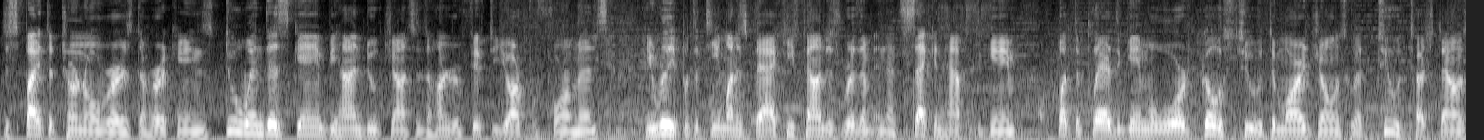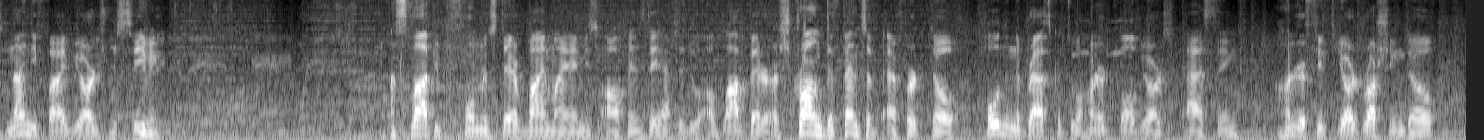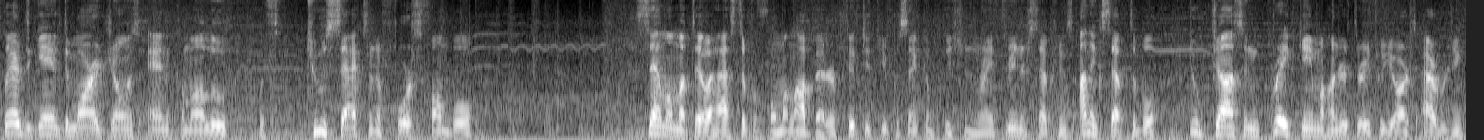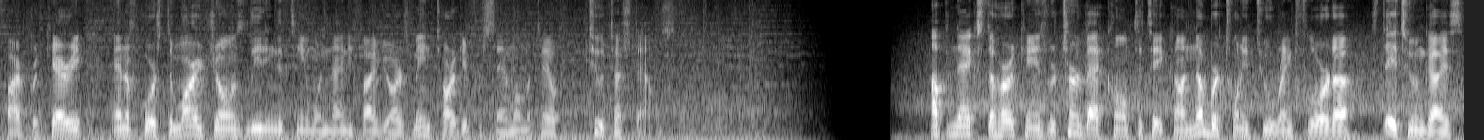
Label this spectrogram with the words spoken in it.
Despite the turnovers, the Hurricanes do win this game behind Duke Johnson's 150-yard performance. He really put the team on his back. He found his rhythm in that second half of the game. But the Player of the Game award goes to Damari Jones, who had two touchdowns, 95 yards receiving. A sloppy performance there by Miami's offense. They have to do a lot better. A strong defensive effort, though, holding Nebraska to 112 yards passing, 150 yards rushing, though. Player of the game, Damari Jones and Kamalu with two sacks and a forced fumble. Samuel Mateo has to perform a lot better. 53% completion rate, 3 interceptions, unacceptable. Duke Johnson, great game, 132 yards, averaging 5 per carry. And of course, DeMar Jones leading the team 195 yards, main target for Samuel Mateo, 2 touchdowns. Up next, the Hurricanes return back home to take on number 22 ranked Florida. Stay tuned, guys.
